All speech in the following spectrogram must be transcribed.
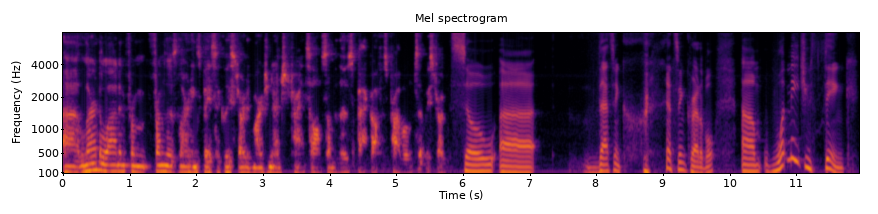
uh, learned a lot. And from from those learnings, basically started Margin Edge to try and solve some of those back office problems that we struggled. So uh, that's inc- that's incredible. Um, what made you think?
